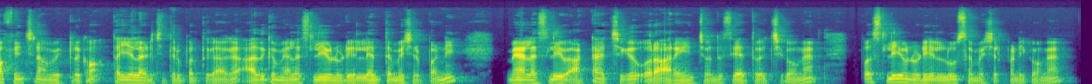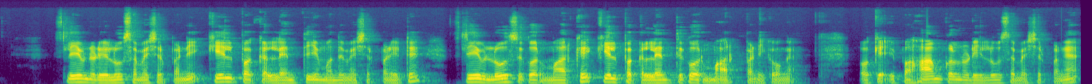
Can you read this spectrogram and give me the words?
ஆஃப் இன்ச் நான் விட்டுருக்கோம். தையல் அடித்து திருப்புறதுக்காக. அதுக்கு மேலே ஸ்லீவ்னுடைய லென்த்தை மெஷர் பண்ணி மேலே ஸ்லீவ் அட்டாச்சுக்கு ஒரு அரை இன்ச் வந்து சேர்த்து வச்சுக்கோங்க. இப்போ ஸ்லீவ்னுடைய லூஸை மெஷர் பண்ணிக்கோங்க. ஸ்லீவ்னுடைய லூஸை மெஷர் பண்ணி கீழ்ப்பக்க லென்த்தையும் வந்து மெஷர் பண்ணிவிட்டு ஸ்லீவ் லூஸுக்கு ஒரு மார்க்கு கீழ்ப்பக்க லென்த்துக்கு ஒரு மார்க் பண்ணிக்கோங்க. ஓகே இப்போ ஹாம்கோல்னுடைய லூஸை மெஷர் பண்ணுங்கள்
